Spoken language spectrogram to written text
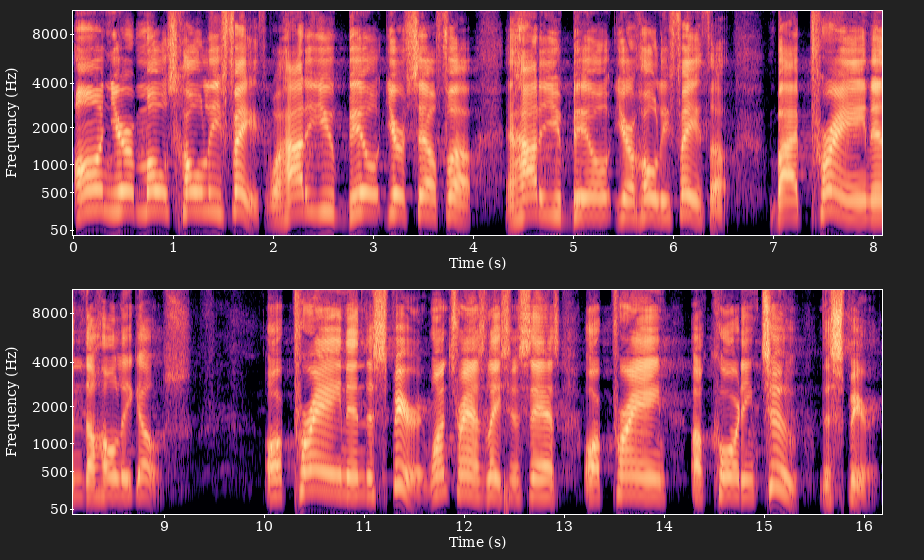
on your most holy faith. Well, how do you build yourself up and how do you build your holy faith up? By praying in the Holy Ghost or praying in the Spirit. One translation says, or praying according to the Spirit.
